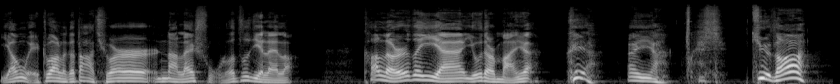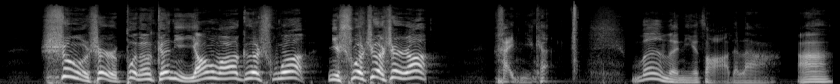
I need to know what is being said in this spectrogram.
杨伟转了个大圈儿，那来数落自己来了。看了儿子一眼，有点埋怨：“嘿呀，哎呀，巨子，什事儿不能跟你杨娃哥说？你说这事儿啊？嗨，你看，问问你咋的了啊？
